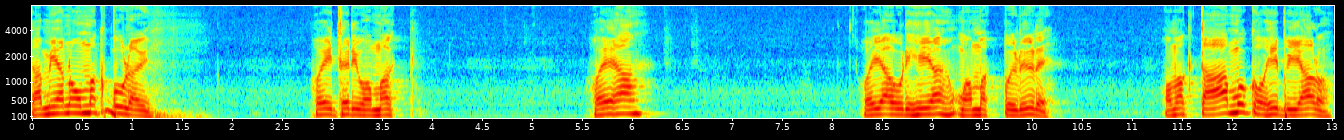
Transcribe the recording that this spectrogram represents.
Ka mea no makupulau. Hoi tiri wa mak. Hoi ha. Hoi aurihia wa makupulure. Wa mak tāmu ko hipi aro.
